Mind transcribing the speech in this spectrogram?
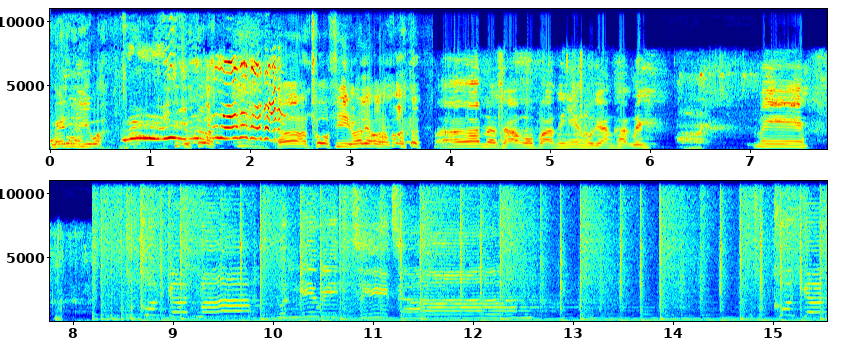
แม่นดีวะ เออโทษฟรีมาแล้วครับปานนะสามเอาปลาขยังหมดยังคักเลยแม่คนเกิดมามันมีวิธีทางทุกคนเกิด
